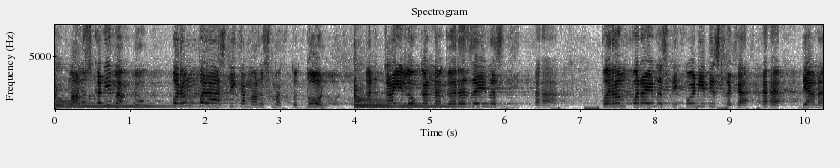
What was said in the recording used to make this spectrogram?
माणूस कधी मागतो? परंपरा असली का माणूस मागतो? दोन. आणि काही लोकांना गरजही नसती. परंपराही नसती. कोणी दिसलं का? द्या ना.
